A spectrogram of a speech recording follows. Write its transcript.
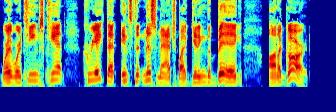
Where, where teams can't create that instant mismatch by getting the big on a guard.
